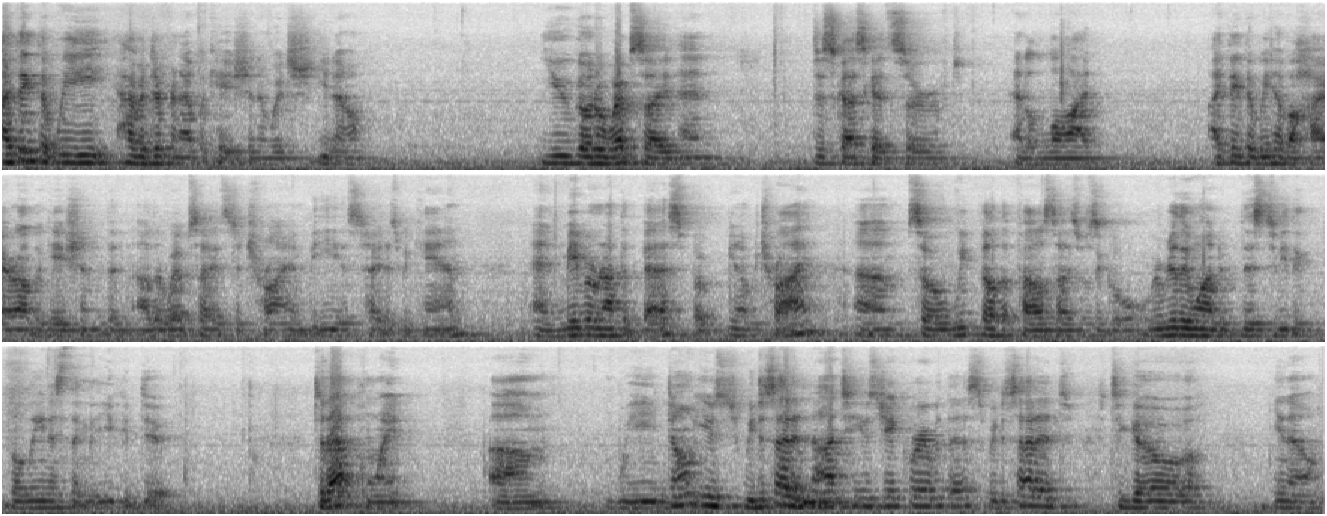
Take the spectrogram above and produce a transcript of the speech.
I think that we have a different application in which you know you go to a website and Disqus gets served, and a lot. I think that we have a higher obligation than other websites to try and be as tight as we can. And maybe we're not the best, but you know we try. Um, so we felt that file size was a goal. We really wanted this to be the, the leanest thing that you could do. To that point, um, we don't use. We decided not to use jQuery with this. We decided to go, you know,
